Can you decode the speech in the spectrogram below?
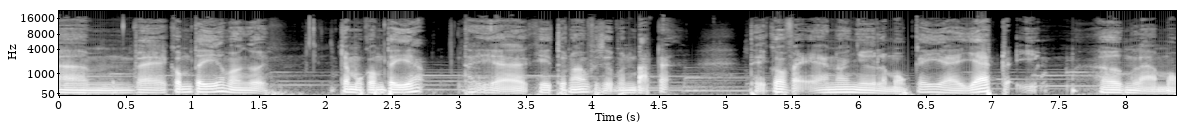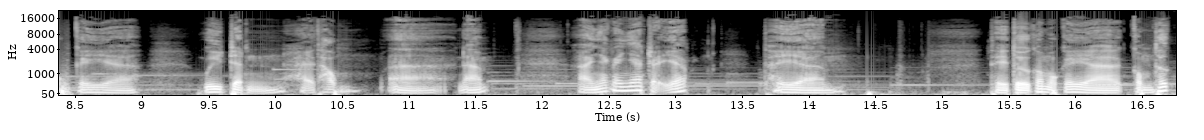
à, về công ty á mọi người. Trong một công ty á thì à, khi tôi nói về sự minh bạch á thì có vẻ nó như là một cái à, giá trị hơn là một cái à, quy trình hệ thống à đó à, nhắc đến giá trị á thì à, thì tôi có một cái à, công thức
